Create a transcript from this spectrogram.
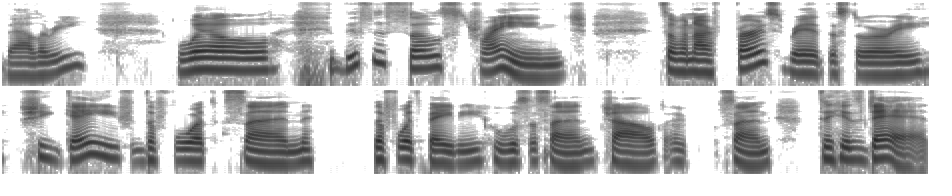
Valerie? Well, this is so strange. So when I first read the story, she gave the fourth son, the fourth baby, who was a son, child, a son, to his dad.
